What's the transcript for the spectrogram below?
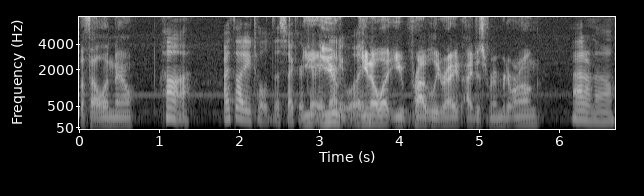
a felon now." Huh? I thought he told the You, secretary you, that he would. you know what? You're probably right. I just remembered it wrong. I don't know.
